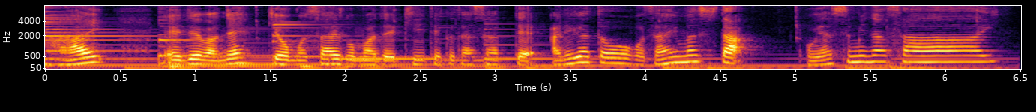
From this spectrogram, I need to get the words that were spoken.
はい、えー、ではね今日も最後まで聞いてくださってありがとうございました。おやすみなさい。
